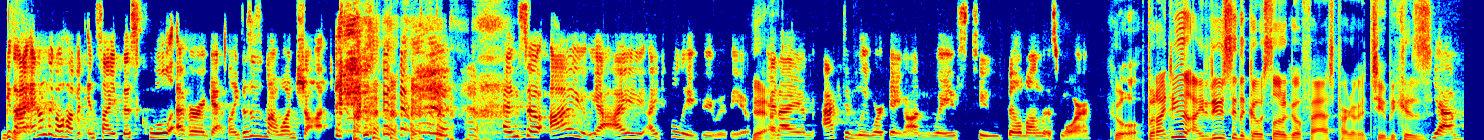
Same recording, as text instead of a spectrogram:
because right. I, I, don't think I'll have an insight this cool ever again. Like this is my one shot. and so I, yeah, I, I totally agree with you. Yeah. And I am actively working on ways to build on this more. Cool. But I do, I do see the go slow to go fast part of it too, because yeah,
